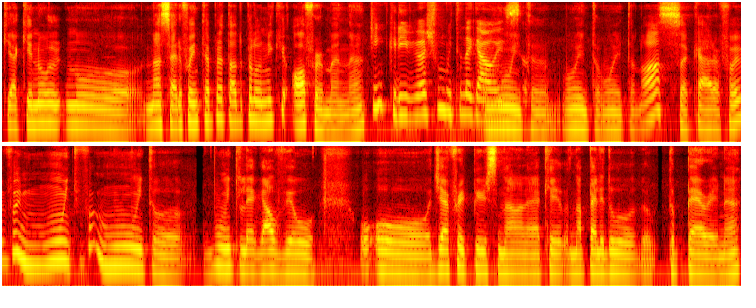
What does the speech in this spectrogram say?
Que aqui no, no- na série foi interpretado pelo Nick Offerman, né? Que incrível, eu acho muito legal isso. muito, muito, muito. Nossa, cara, foi, foi muito, foi muito, muito legal ver o, o, o Jeffrey Pierce na, né, na pele do, do, do Perry, né?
